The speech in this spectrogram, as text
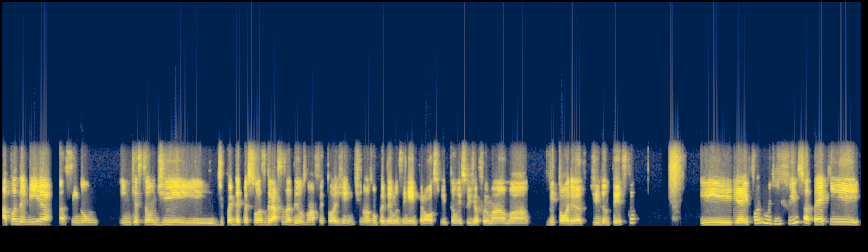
A pandemia, assim, não em questão de, de perder pessoas, graças a Deus não afetou a gente, nós não perdemos ninguém próximo, então isso já foi uma, uma vitória gigantesca. E, aí foi muito difícil, até que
